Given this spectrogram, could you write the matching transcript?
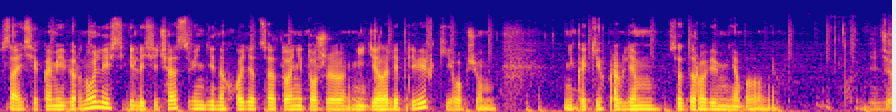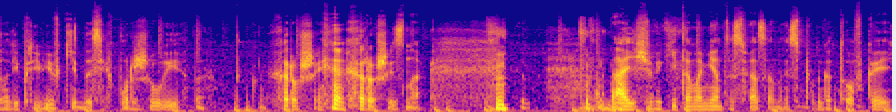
с айсиками, вернулись или сейчас в Индии находятся, то они тоже не делали прививки. В общем, никаких проблем со здоровьем не было у них не делали прививки, до сих пор живые. Да? Такой хороший, хороший знак. А еще какие-то моменты, связанные с подготовкой,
